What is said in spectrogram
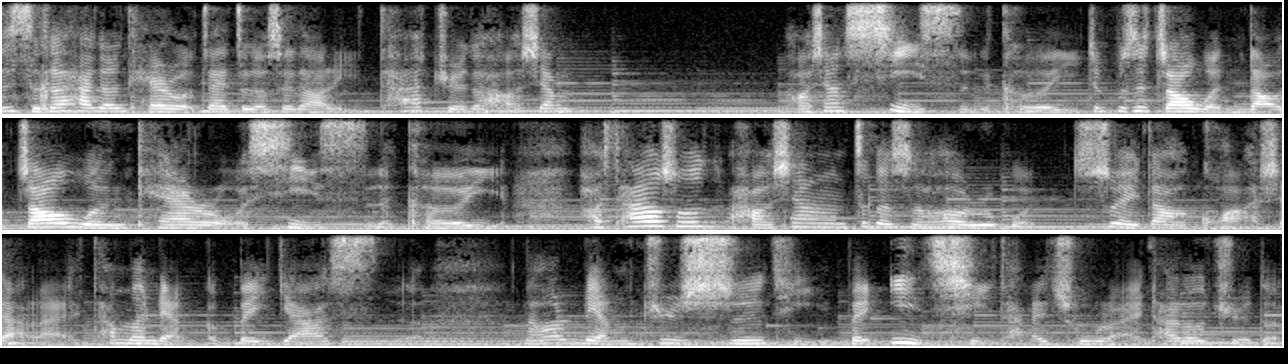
此时此刻他跟 Carol 在这个隧道里，他觉得好像好像戏死可以，就不是招闻道，朝闻 Carol 戏死可以。好，他又说好像这个时候如果隧道垮下来，他们两个被压死了，然后两具尸体被一起抬出来，他都觉得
